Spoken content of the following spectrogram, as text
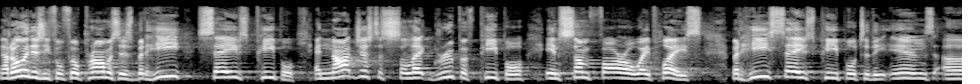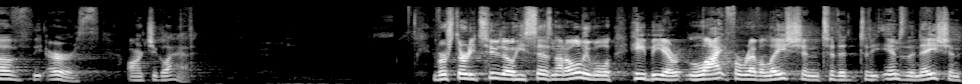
not only does he fulfill promises, but he saves people. And not just a select group of people in some faraway place, but he saves people to the ends of the earth. Aren't you glad? verse 32, though, he says, Not only will he be a light for revelation to the, to the ends of the nation,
